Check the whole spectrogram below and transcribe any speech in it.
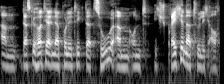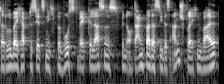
ähm, das gehört ja in der Politik dazu ähm, und ich spreche natürlich auch darüber. Ich habe das jetzt nicht bewusst weggelassen. Ich bin auch dankbar, dass Sie das ansprechen, weil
